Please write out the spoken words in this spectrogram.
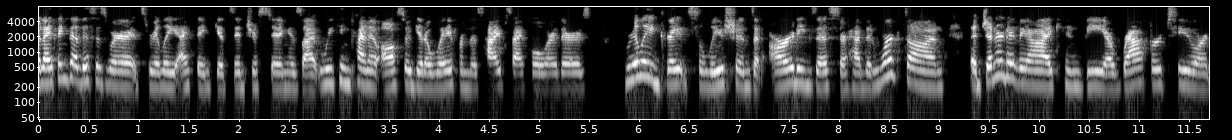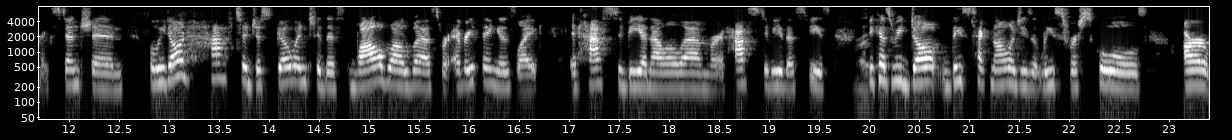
But I think that this is where it's really, I think it's interesting is that we can kind of also get away from this hype cycle where there's really great solutions that already exist or have been worked on that generative AI can be a wrapper to or an extension. But we don't have to just go into this wild, wild west where everything is like, it has to be an LLM or it has to be this piece right. because we don't, these technologies, at least for schools, are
